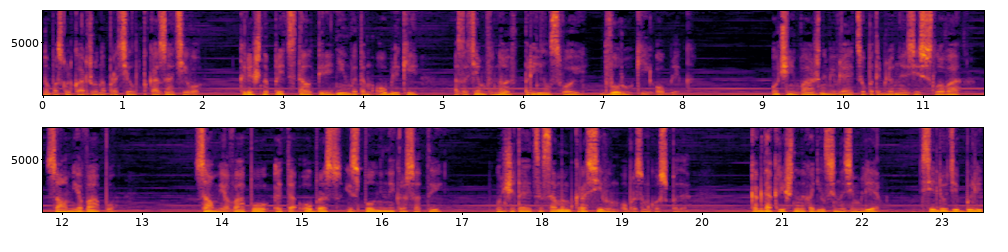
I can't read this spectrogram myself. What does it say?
но поскольку Арджуна просил показать его, Кришна предстал перед ним в этом облике, а затем вновь принял свой двурукий облик. Очень важным является употребленное здесь слово «саумьявапу». Саумьявапу — это образ исполненной красоты. Он считается самым красивым образом Господа. Когда Кришна находился на земле, все люди были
